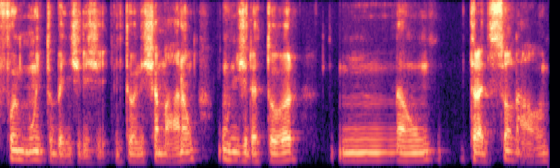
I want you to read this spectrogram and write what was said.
foi muito bem dirigido. Então eles chamaram um diretor não tradicional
